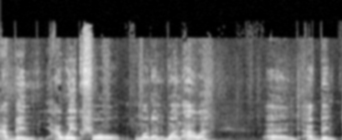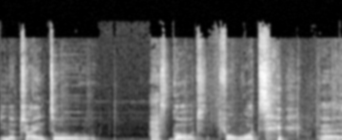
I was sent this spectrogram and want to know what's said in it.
I've been awake for more than one hour and I've been, you know, trying to ask God for what uh,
